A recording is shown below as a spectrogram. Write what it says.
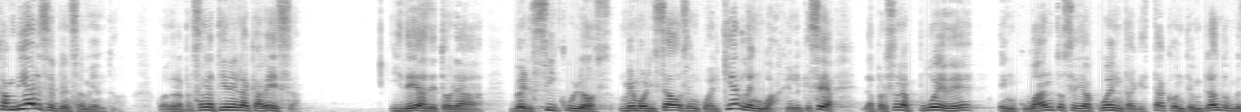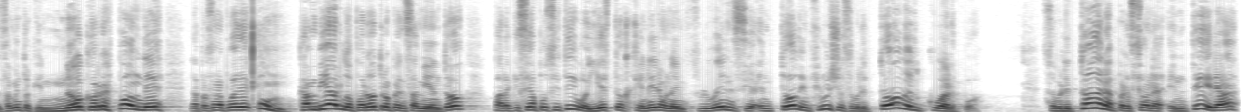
cambiar ese pensamiento. Cuando la persona tiene en la cabeza ideas de Torah, versículos memorizados en cualquier lenguaje, en el que sea, la persona puede, en cuanto se da cuenta que está contemplando un pensamiento que no corresponde, la persona puede, ¡pum!, cambiarlo por otro pensamiento para que sea positivo. Y esto genera una influencia en todo, influye sobre todo el cuerpo sobre toda la persona entera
